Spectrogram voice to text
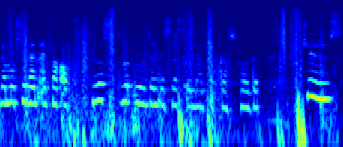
da musst du dann einfach auf Plus drücken und dann ist das in der Podcast-Folge. Tschüss.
